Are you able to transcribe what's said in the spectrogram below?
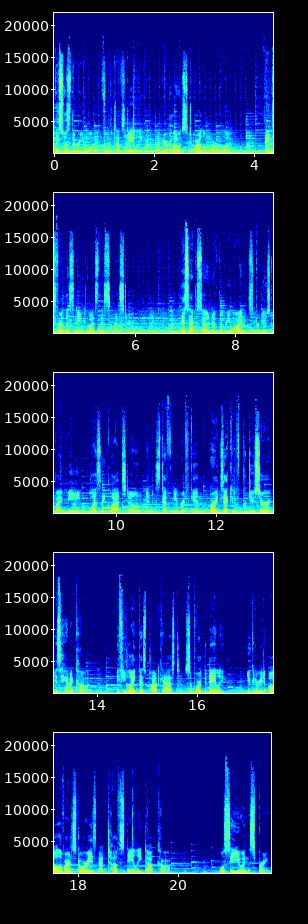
This was The Rewind from the Tufts Daily. I'm your host, Arlo Moore Bloom. Thanks for listening to us this semester. This episode of The Rewind was produced by me, Leslie Gladstone, and Stephanie Rifkin. Our executive producer is Hannah Kahn. If you like this podcast, support The Daily. You can read all of our stories at tuftsdaily.com. We'll see you in the spring.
